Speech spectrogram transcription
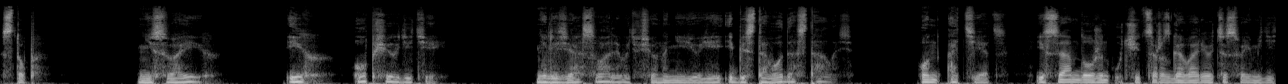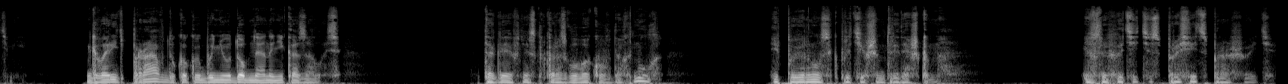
Стоп. Не своих, их общих детей. Нельзя сваливать все на нее, ей и без того досталось. Он отец и сам должен учиться разговаривать со своими детьми. Говорить правду, какой бы неудобной она ни казалась. Тагаев несколько раз глубоко вдохнул — и повернулся к притихшим 3D-шкам. «Если хотите спросить, спрашивайте».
